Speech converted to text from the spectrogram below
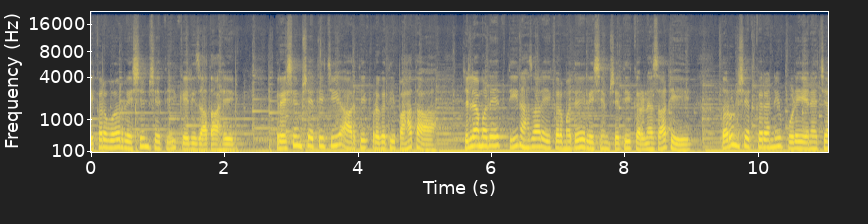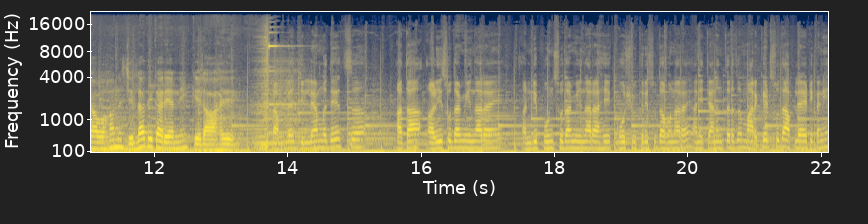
एकरवर रेशीम शेती केली जात आहे. रेशीम शेतीची आर्थिक प्रगती पाहता जिल्ह्यामध्ये तीन हजार एकरमध्ये रेशीम शेती करण्यासाठी तरुण शेतकऱ्यांनी पुढे येण्याचे आवाहन जिल्हाधिकारी यांनी केलं आहे. आपल्या जिल्ह्यामध्येच आता अळीसुद्धा मिळणार आहे अंडी पूनसुद्धा मिळणार आहे कोश विक्रीसुद्धा होणार आहे आणि त्यानंतरचं मार्केटसुद्धा आपल्या या ठिकाणी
